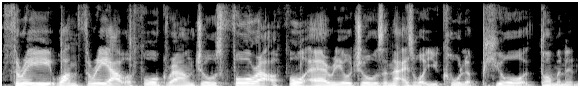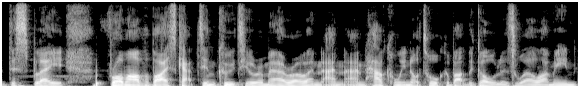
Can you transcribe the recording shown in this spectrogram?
Three, one, three out of four ground duels, four out of four aerial duels, and that is what you call a pure dominant display from our vice captain Cuti Romero. And and and how can we not talk about the goal as well? I mean,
